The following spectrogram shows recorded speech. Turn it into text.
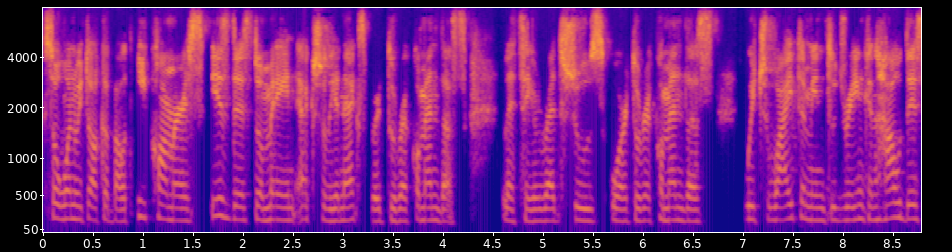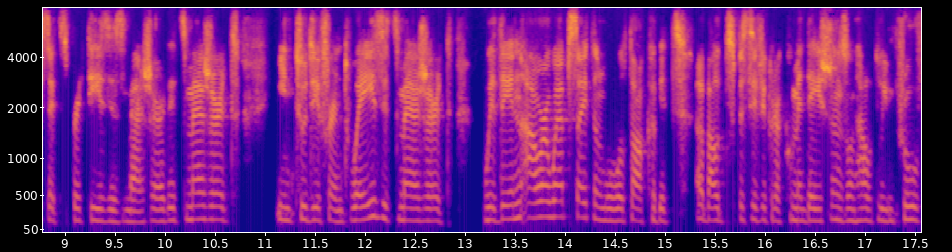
So when we talk about e-commerce, is this domain actually an expert to recommend us, let's say red shoes or to recommend us which vitamin to drink and how this expertise is measured? It's measured in two different ways. It's measured within our website and we will talk a bit about specific recommendations on how to improve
